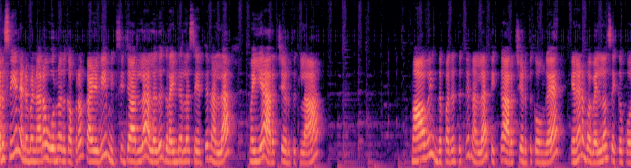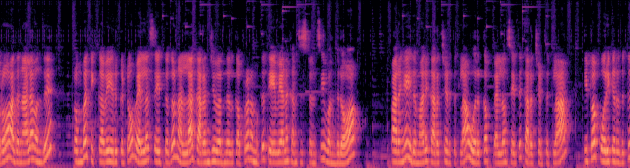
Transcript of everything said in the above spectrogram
அரிசி ரெண்டு மணி நேரம் ஊறினதுக்கப்புறம் கழுவி மிக்ஸி ஜாரில் அல்லது கிரைண்டரில் சேர்த்து நல்லா மைய அரைச்சி எடுத்துக்கலாம். மாவு இந்த பதத்துக்கு நல்லா திக்காக அரைச்சி எடுத்துக்கோங்க. ஏன்னா நம்ம வெல்லம் சேர்க்க போகிறோம் அதனால் வந்து ரொம்ப திக்காகவே இருக்கட்டும். வெல்லம் சேர்த்ததும் நல்லா கரைஞ்சி வந்ததுக்கப்புறம் நமக்கு தேவையான கன்சிஸ்டன்சி வந்துடும். பாருங்கள் இது மாதிரி கரைச்சி எடுத்துக்கலாம். ஒரு கப் வெல்லம் சேர்த்து கரைச்சி எடுத்துக்கலாம். இப்போ பொரிக்கிறதுக்கு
